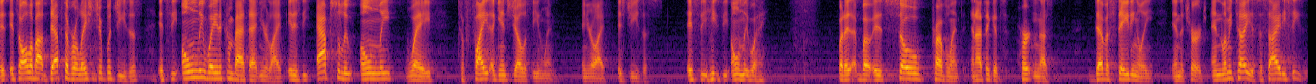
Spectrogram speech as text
it's all about depth of relationship with jesus. It's the only way to combat that in your life. It is the absolute only way to fight against jealousy and win in your life is jesus. It's the, he's the only way. But it, but it's so prevalent and i think it's hurting us devastatingly in the church. And let me tell you society sees it.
